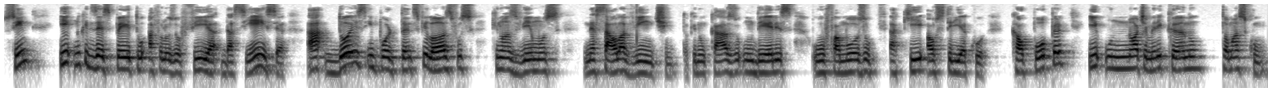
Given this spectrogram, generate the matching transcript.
Sim? E no que diz respeito à filosofia da ciência, há dois importantes filósofos que nós vimos nessa aula 20. Então, aqui no caso, um deles, o famoso aqui austríaco Karl Popper e o norte-americano Thomas Kuhn.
